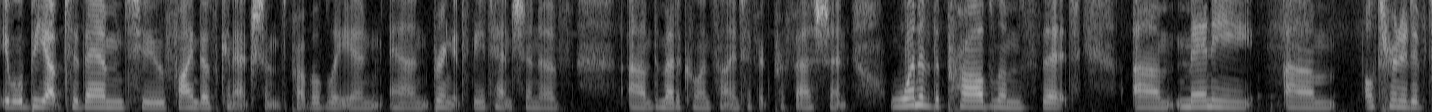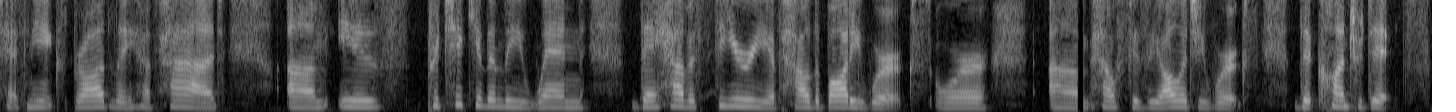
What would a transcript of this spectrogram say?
it will be up to them to find those connections probably and and bring it to the attention of um, the medical and scientific profession. One of the problems that um, many um, alternative techniques broadly have had um, is particularly when they have a theory of how the body works or um, how physiology works that contradicts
